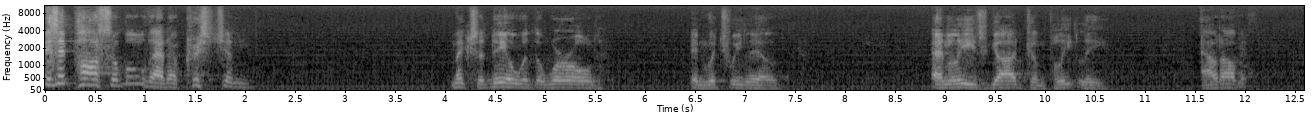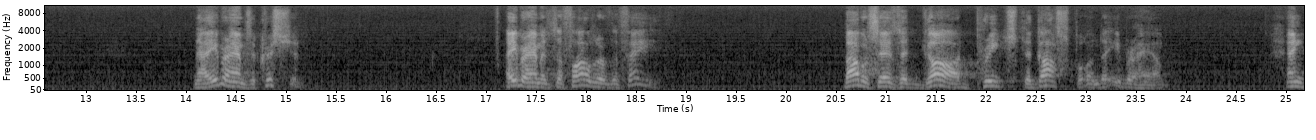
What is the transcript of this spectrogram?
Is it possible that a Christian makes a deal with the world in which we live and leaves God completely out of it? Now, Abraham's a Christian. Abraham is the father of the faith. Bible says that God preached the gospel unto Abraham. And,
